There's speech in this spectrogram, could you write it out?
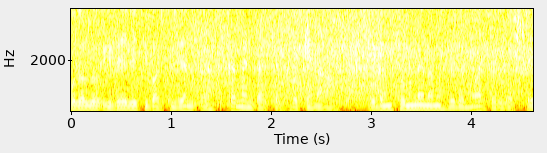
ಊರಲ್ಲೂ ಇದೇ ರೀತಿ ಬರ್ತಿದೆ ಅಂತ ಕಮೆಂಟ್ ಹಾಕಿ ಓಕೆನಾ ಇದನ್ನು ಸುಮ್ಮನೆ ನಾನು ವೀಡಿಯೋ ಮಾಡ್ತಿರೋದು ಅಷ್ಟೇ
